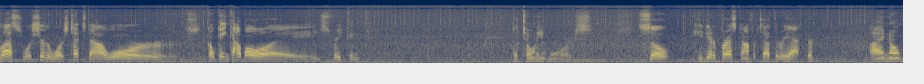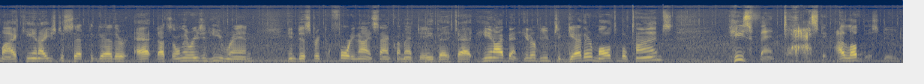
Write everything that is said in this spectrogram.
Blast Wars, Sugar Wars, Textile Wars, Cocaine Cowboys, freaking Plutonium Wars. So he did a press conference at the reactor. I know Mike, he and I used to sit together at, that's the only reason he ran in District 49, San Clemente. That, he and I have been interviewed together multiple times. He's fantastic. I love this dude.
